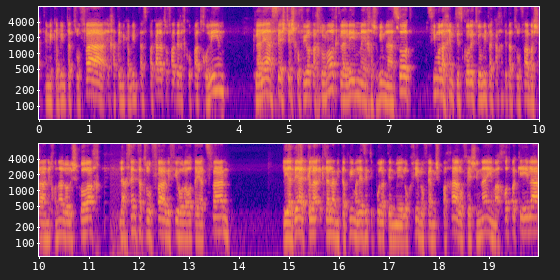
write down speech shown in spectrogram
אתם מקבלים את התרופה, איך אתם מקבלים את האספקה לתרופה דרך קופת חולים, כללי העשה, שתי שקופיות אחרונות, כללים אה, חשובים לעשות, שימו לכם תזכורת יומית לקחת את התרופה בשעה הנכונה, לא לשכוח, לאחסן את התרופה לפי הוראות היצרן, לידע את כלל, כלל המטפלים על איזה טיפול אתם לוקחים, רופאי המשפחה, רופאי שיניים, האחות בקהילה,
